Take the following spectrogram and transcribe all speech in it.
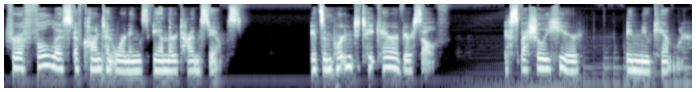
for a full list of content warnings and their timestamps. It's important to take care of yourself, especially here in New Candler.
